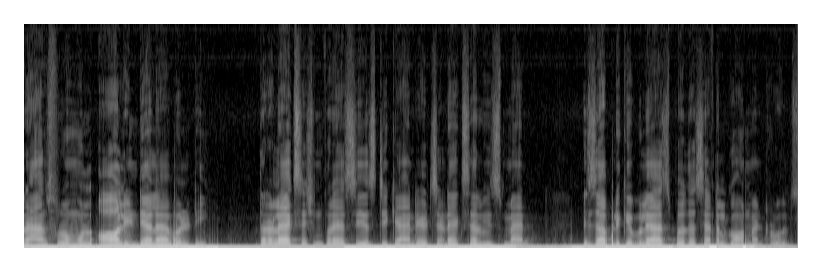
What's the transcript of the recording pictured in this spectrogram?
transformable all India liability. The relaxation for SCST candidates and ex-servicemen is applicable as per the central government rules.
